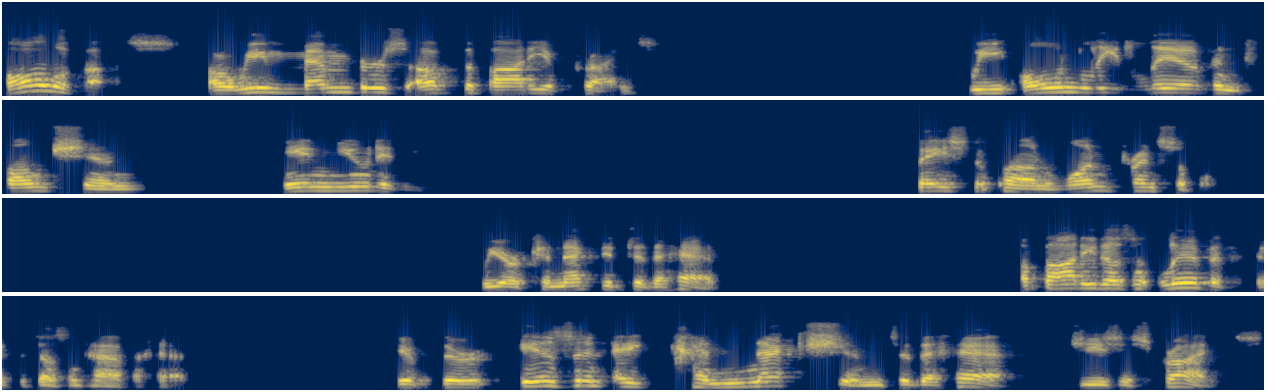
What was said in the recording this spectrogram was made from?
All of us, are we members of the body of Christ? We only live and function in unity based upon one principle. We are connected to the head. A body doesn't live if, it doesn't have a head if there isn't a connection to the head, Jesus Christ,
